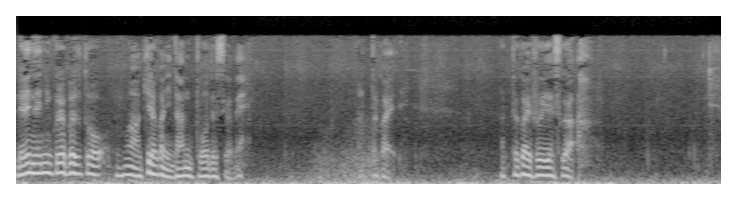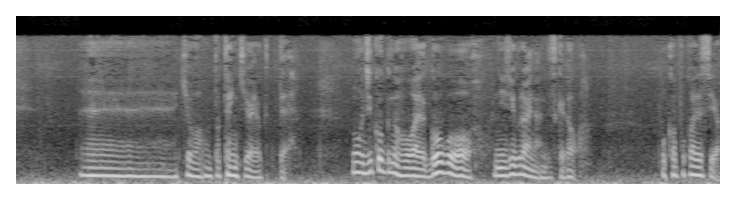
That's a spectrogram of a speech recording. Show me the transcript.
例年に比べると、まあ、明らかに暖冬ですよね。あったかい。あったかい冬ですが、えー、今日は本当天気が良くって、もう時刻の方は午後2時ぐらいなんですけど、ポカポカですよ。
